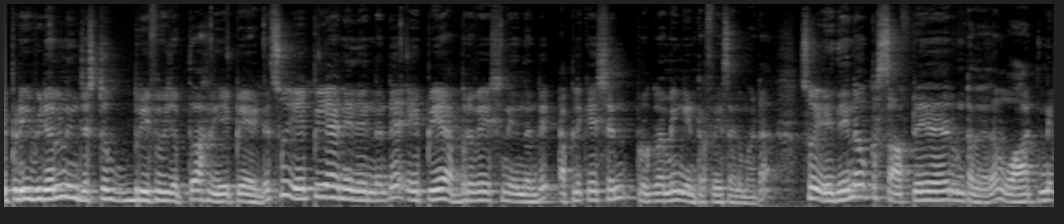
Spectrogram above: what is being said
ఇప్పుడు ఈ వీడియోలో నేను జస్ట్ బ్రీఫ్గా చెప్తా అసలు ఏపీఐ అంటే. సో ఏపీఐ అనేది ఏంటంటే ఏపీఐ అబ్రివేషన్ ఏంటంటే అప్లికేషన్ ప్రోగ్రామింగ్ ఇంటర్ఫేస్ అనమాట సో ఏదైనా ఒక సాఫ్ట్వేర్ ఉంటుంది కదా వాటిని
